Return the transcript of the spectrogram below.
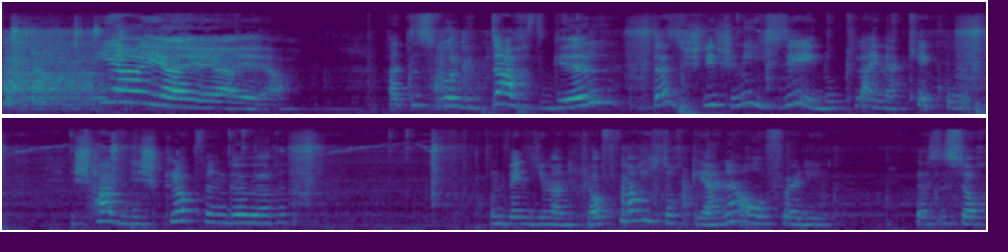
Ja, ja, ja, ja. Hat es wohl gedacht, gell? Dass ich dich nicht sehe, du kleiner Keko. Ich habe dich klopfen gehört. Und wenn jemand klopft, mache ich doch gerne auf, Freddy. Das ist doch.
